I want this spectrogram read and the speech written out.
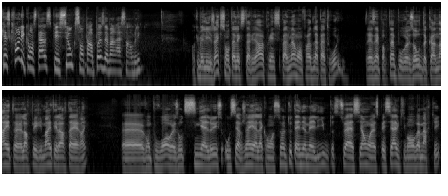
Qu'est-ce qu'ils font les constables spéciaux qui sont en poste devant l'Assemblée? OK, bien, les gens qui sont à l'extérieur, principalement, vont faire de la patrouille. Très important pour eux autres de connaître euh, leur périmètre et leur terrain. Euh, vont pouvoir, eux autres, signaler au sergent et à la console toute anomalie ou toute situation euh, spéciale qu'ils vont remarquer,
